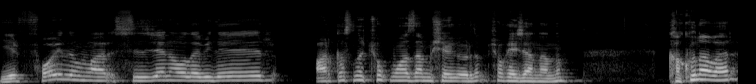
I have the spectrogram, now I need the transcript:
Bir Foil'im var. Sizce ne olabilir? Arkasında çok muazzam bir şey gördüm. Çok heyecanlandım. Kakuna var.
